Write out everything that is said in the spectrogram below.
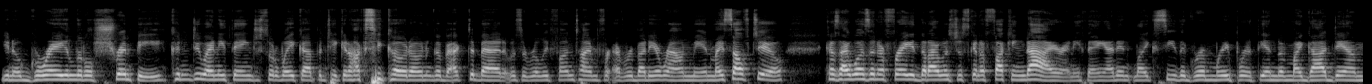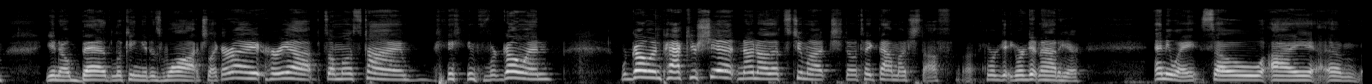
you know, gray little shrimpy. Couldn't do anything, just sort of wake up and take an oxycodone and go back to bed. It was a really fun time for everybody around me and myself too, because I wasn't afraid that I was just going to fucking die or anything. I didn't like see the Grim Reaper at the end of my goddamn, you know, bed looking at his watch, like, all right, hurry up. It's almost time. We're going. We're going. Pack your shit. No, no, that's too much. Don't take that much stuff. We're, get, we're getting out of here. Anyway, so I, um,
